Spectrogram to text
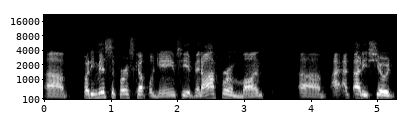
Um, but he missed the first couple of games. He had been off for a month. Um, I, I, thought he showed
